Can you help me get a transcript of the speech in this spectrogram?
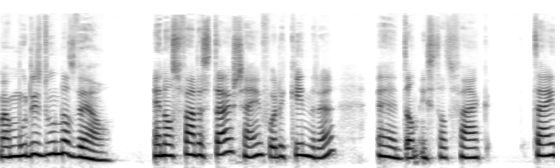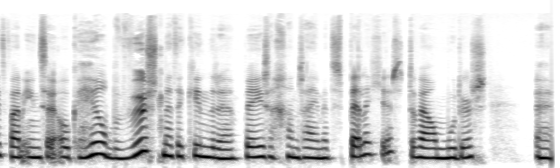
maar moeders doen dat wel. En als vaders thuis zijn voor de kinderen, eh, dan is dat vaak tijd waarin ze ook heel bewust met de kinderen bezig gaan zijn met spelletjes, terwijl moeders eh,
